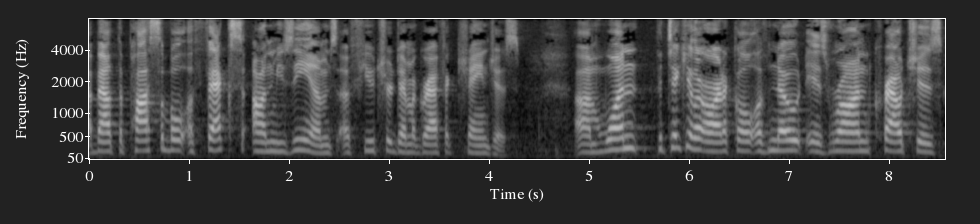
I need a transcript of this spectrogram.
about the possible effects on museums of future demographic changes. Um, one particular article of note is Ron Crouch's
